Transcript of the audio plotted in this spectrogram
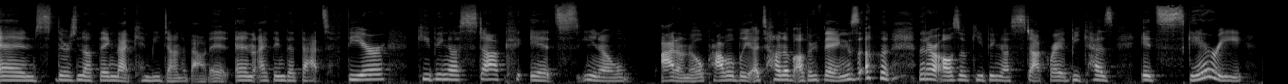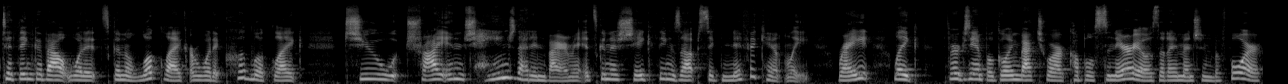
and there's nothing that can be done about it. And I think that that's fear keeping us stuck. It's, you know, I don't know, probably a ton of other things that are also keeping us stuck, right? Because it's scary to think about what it's gonna look like or what it could look like to try and change that environment. It's gonna shake things up significantly, right? Like, for example, going back to our couple scenarios that I mentioned before,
